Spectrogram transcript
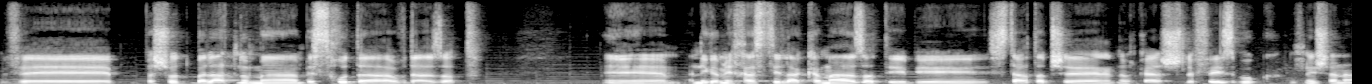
ופשוט בלטנו מה, בזכות העובדה הזאת. אה, אני גם נכנסתי להקמה הזאת בסטארט-אפ שנרכש לפייסבוק לפני שנה,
